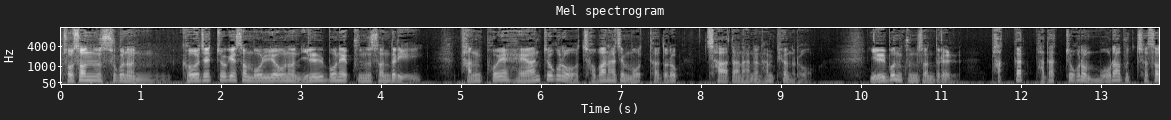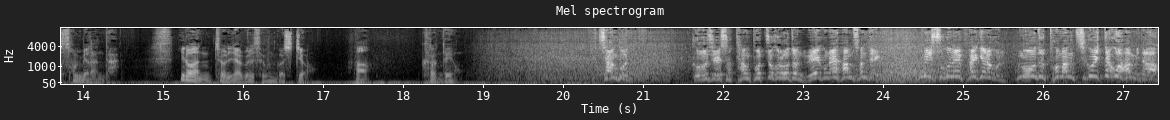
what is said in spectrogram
조선 수군은 거제 쪽에서 몰려오는 일본의 군선들이 당포의 해안 쪽으로 접안하지 못하도록 차단하는 한편으로 일본 군선들을 바깥 바다 쪽으로 몰아붙여서 섬멸한다. 이러한 전략을 세운 것이죠. 아, 그런데요. 장군, 거제에서 당포 쪽으로 오던 왜군의 함선들이 우리 수군을 발견하곤 모두 도망치고 있다고 합니다.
